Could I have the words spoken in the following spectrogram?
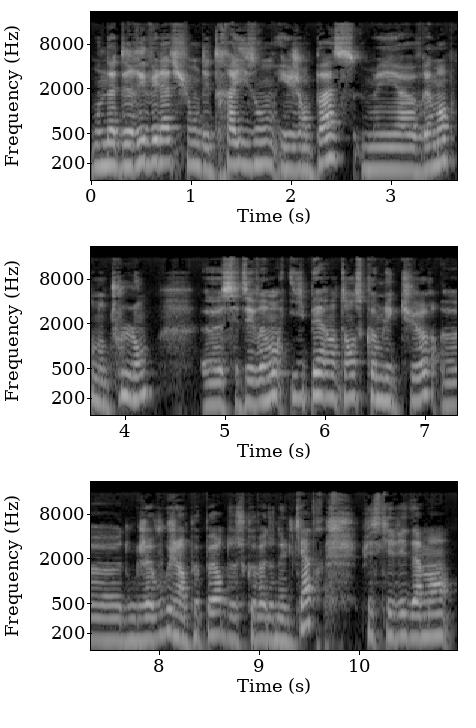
On a des révélations, des trahisons et j'en passe, mais euh, vraiment pendant tout le long. Euh, c'était vraiment hyper intense comme lecture, euh, donc j'avoue que j'ai un peu peur de ce que va donner le 4, puisqu'évidemment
